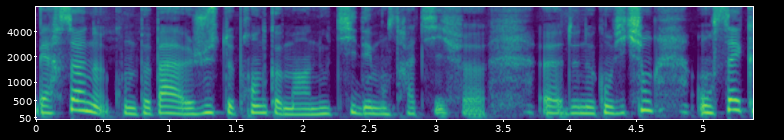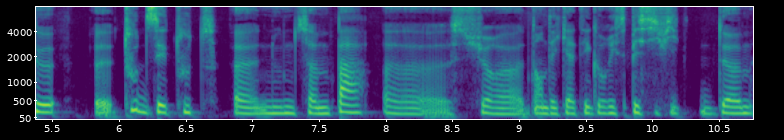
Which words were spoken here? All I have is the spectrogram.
personnes qu'on ne peut pas juste prendre comme un outil démonstratif de nos convictions, on sait que toutes et toutes, nous ne sommes pas sur, dans des catégories spécifiques d'hommes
